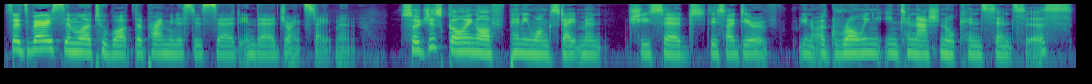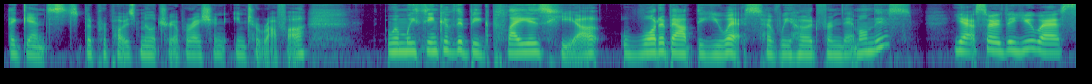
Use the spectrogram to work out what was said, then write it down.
So it's very similar to what the Prime Ministers said in their joint statement. So just going off Penny Wong's statement, she said this idea of you know a growing international consensus against the proposed military operation into Rafah. When we think of the big players here, what about the US? Have we heard from them on this? Yeah, so the US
